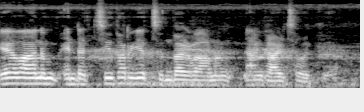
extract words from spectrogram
ഏതാനും എന്റെ ചിതറിയ ചിന്തകളാണ് ഞാൻ കാഴ്ചവെക്കുക.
